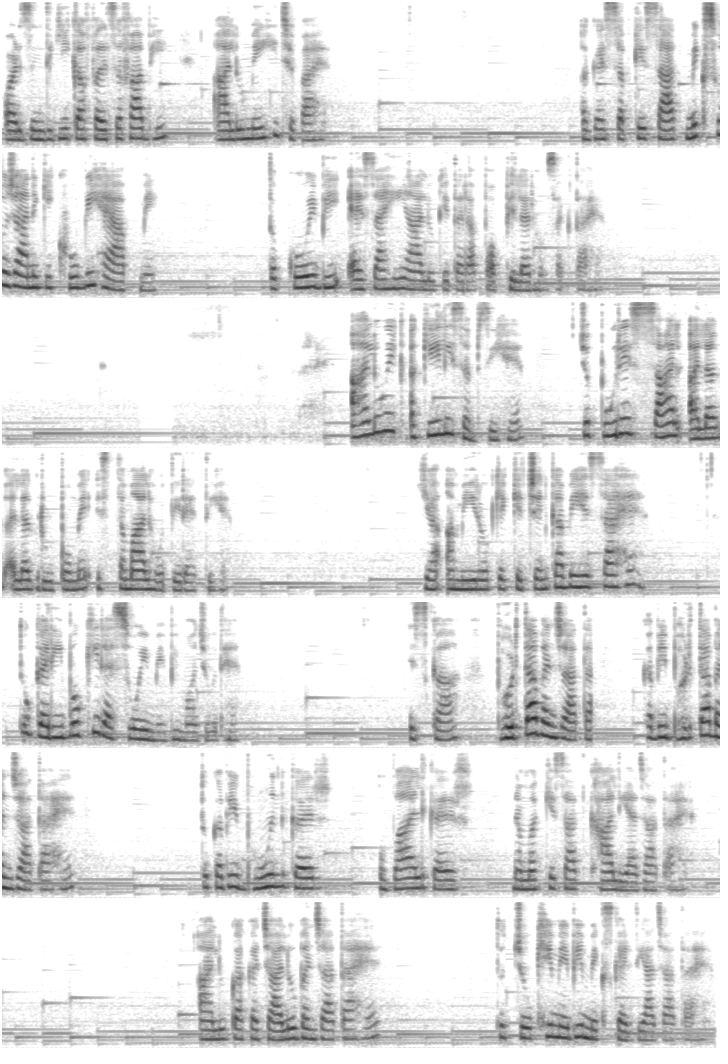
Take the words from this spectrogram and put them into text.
और ज़िंदगी का फलसफा भी आलू में ही छिपा है। अगर सबके साथ मिक्स हो जाने की खूबी है आप में तो कोई भी ऐसा ही आलू की तरह पॉपुलर हो सकता है। आलू एक अकेली सब्ज़ी है, जो पूरे साल अलग अलग रूपों में इस्तेमाल होती रहती है। यह अमीरों के किचन का भी हिस्सा है तो गरीबों की रसोई में भी मौजूद है। इसका भुरता बन जाता, कभी भुरता बन जाता है तो कभी भून कर उबाल कर नमक के साथ खा लिया जाता है। आलू का कचालू बन जाता है तो चोखे में भी मिक्स कर दिया जाता है।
